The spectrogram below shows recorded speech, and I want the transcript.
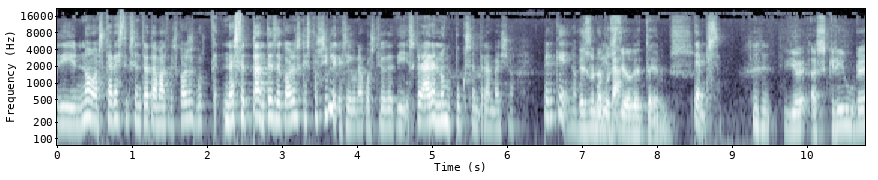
dir, no, és que ara estic centrat en altres coses? N'has fet tantes de coses que és possible que sigui una qüestió de dir, és que ara no em puc centrar en això. Per què no És una publicar? qüestió de temps. Temps. -huh. Jo, escriure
